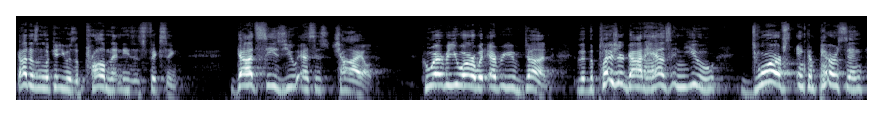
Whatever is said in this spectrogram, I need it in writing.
God doesn't look at you as a problem that needs its fixing. God sees you as his child. Whoever you are, whatever you've done. The, the pleasure God has in you dwarfs in comparison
